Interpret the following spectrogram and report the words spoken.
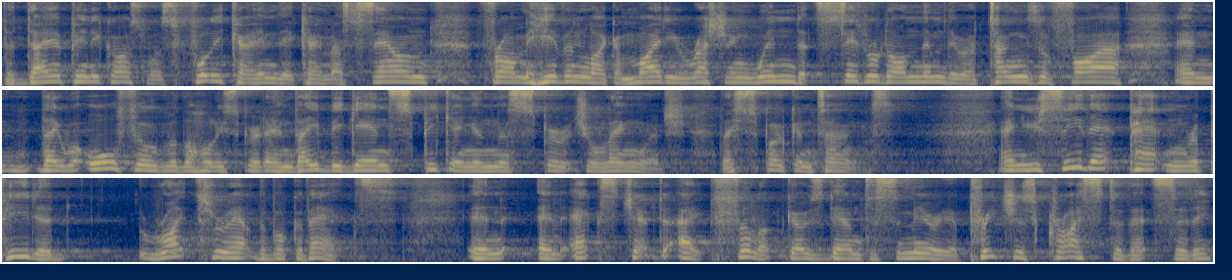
the day of Pentecost was fully came, there came a sound from heaven like a mighty rushing wind. It settled on them. There were tongues of fire, and they were all filled with the Holy Spirit, and they began speaking in this spiritual language. They spoke in tongues. And you see that pattern repeated right throughout the book of Acts In, in Acts chapter 8, Philip goes down to Samaria, preaches Christ to that city,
